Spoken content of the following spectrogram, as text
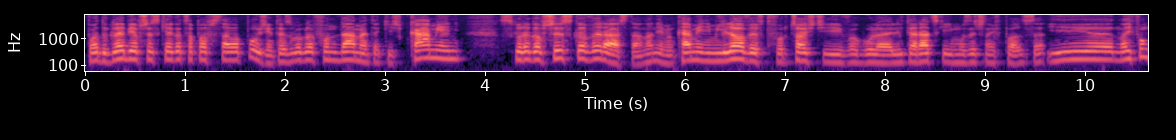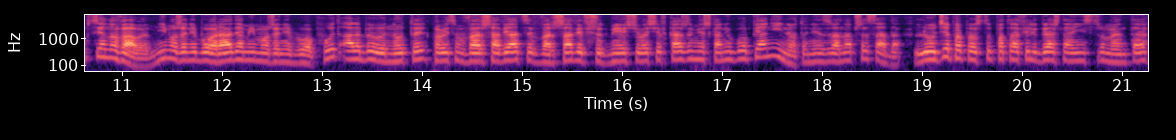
podglebie wszystkiego, co powstało później. To jest w ogóle fundament, jakiś kamień, z którego wszystko wyrasta. No nie wiem, kamień milowy w twórczości w ogóle literackiej i muzycznej w Polsce. I, no i funkcjonowały. Mimo, że nie było radia, mimo, że nie było płyt, ale były nuty. Powiedzmy warszawiacy w Warszawie, w Śródmieściu, właśnie w każdym mieszkaniu było pianino. To nie jest żadna przesada. Ludzie po prostu potrafili grać na instrumentach,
